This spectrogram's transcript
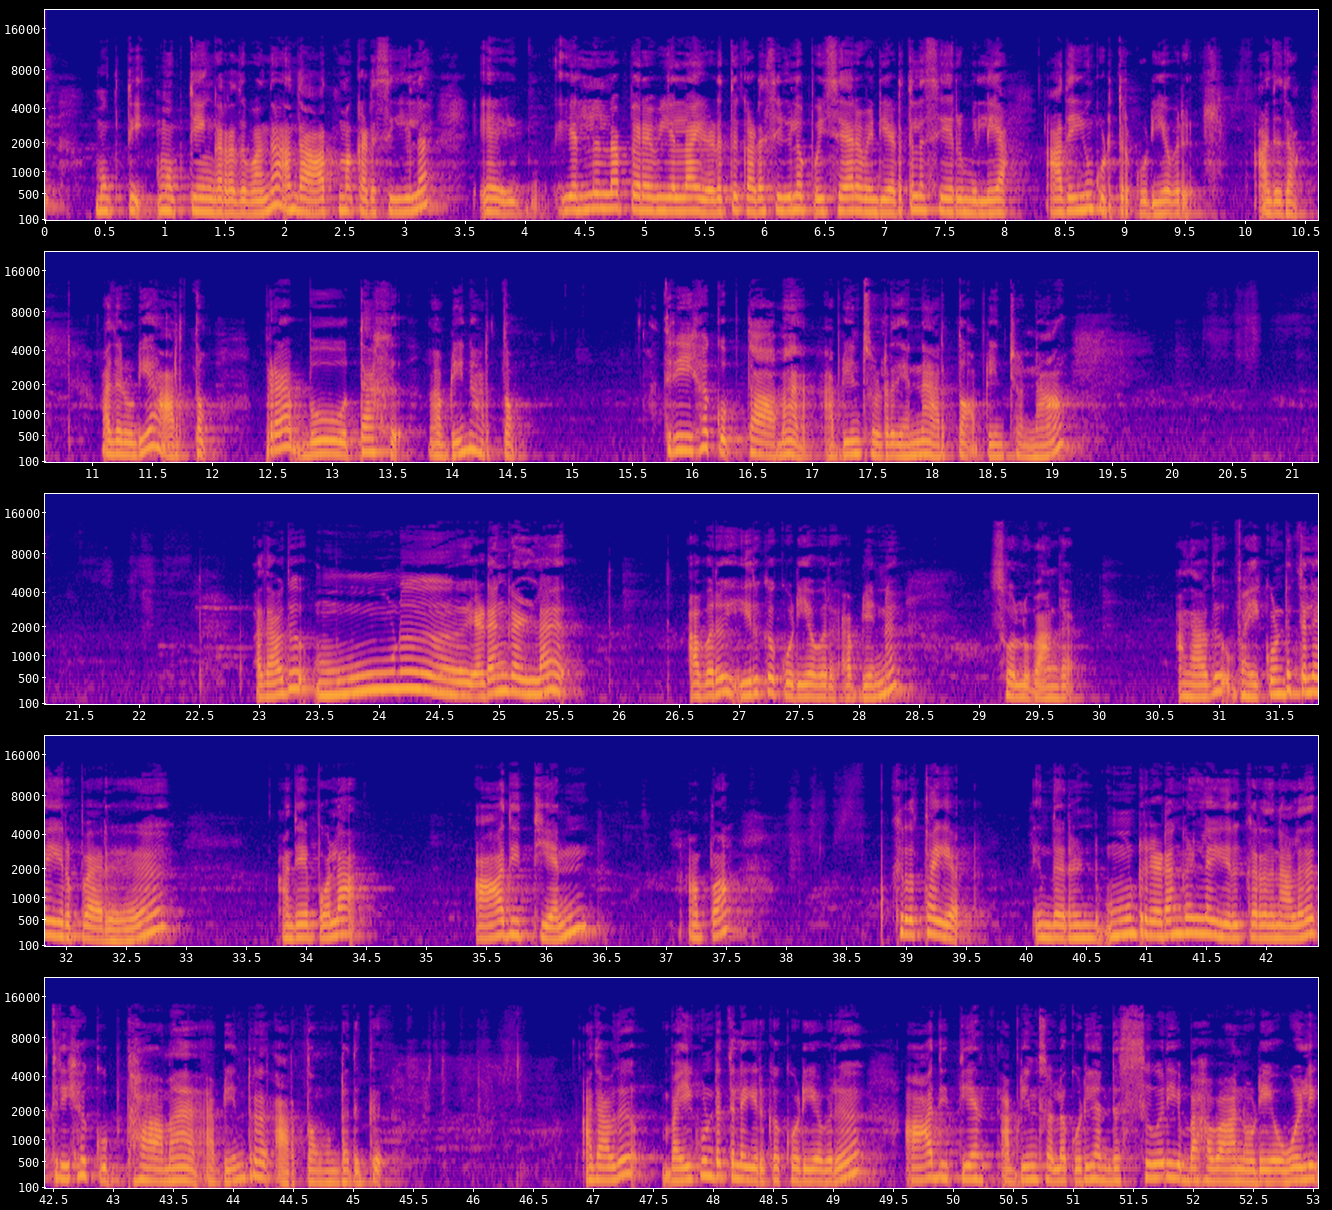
முக்தி. முக்திங்கிறது வந்து அந்த ஆத்மா கடைசியில் எல்லெல்லாம் பிறவியெல்லாம் எடுத்து கடைசியில் போய் சேர வேண்டிய இடத்துல சேரும் இல்லையா? அதையும் கொடுத்துருக்கூடியவர் அதுதான். அதனுடைய அர்த்தம். பிரபூதஹ் அப்படின்னு அர்த்தம். த்ரீக குப்தாம அப்படின்னு சொல்கிறது என்ன அர்த்தம் அப்படின்னு சொன்னால் அதாவது மூணு இடங்களில் அவர் இருக்கக்கூடியவர் அப்படின்னு சொல்லுவாங்க. அதாவது வைகுண்டத்தில் இருப்பார். அதே போல் ஆதித்யன் அப்போ கிருத்தய இந்த ரெண்டு மூன்று இடங்களில் இருக்கிறதுனால தான் திரிக குப்தாம அப்படின்ற அர்த்தம் உண்டதுக்கு அதாவது வைகுண்டத்தில் இருக்கக்கூடியவர் ஆதித்யன் அப்படின்னு சொல்லக்கூடிய அந்த சூரிய பகவானுடைய ஒளி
